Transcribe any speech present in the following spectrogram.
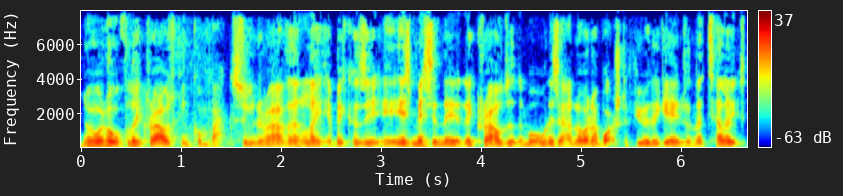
No, and hopefully crowds can come back sooner rather than later because it, is missing the, the crowds at the moment. Is it? I know when I've watched a few of the games on the telly, it's,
